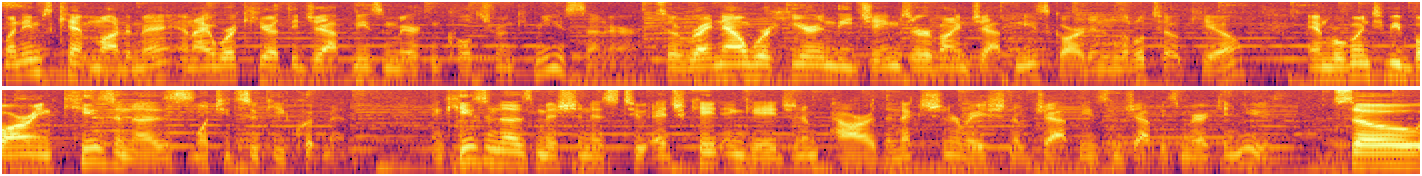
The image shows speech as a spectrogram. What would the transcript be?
My name's Kent Madame, and I work here at the Japanese American Culture and Community Center. So right now we're here in the James Irvine Japanese Garden in Little Tokyo, and we're going to be borrowing Kizuna's Mochitsuki equipment. And Kizuna's mission is to educate, engage, and empower the next generation of Japanese and Japanese American youth. So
